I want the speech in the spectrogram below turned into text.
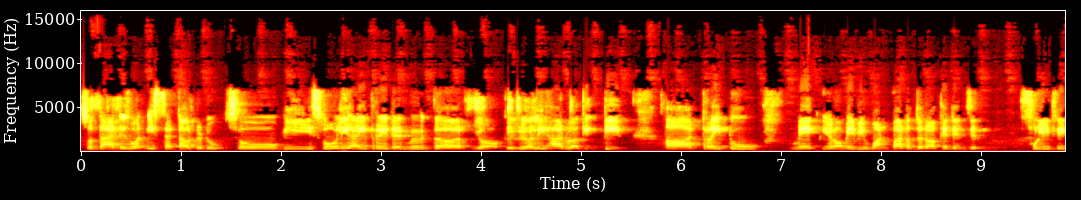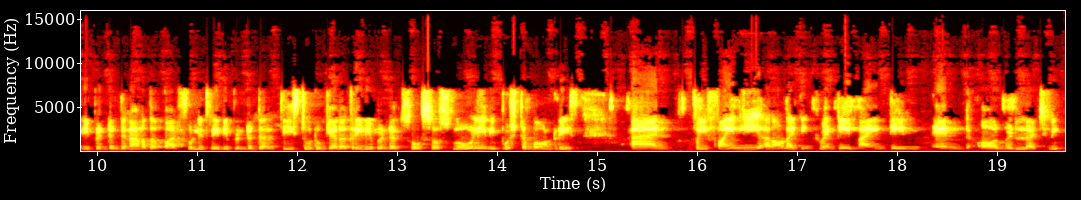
So that is what we set out to do. So we slowly iterated with the you know really hardworking team uh, try to make you know maybe one part of the rocket engine fully 3D printed, then another part fully 3D printed, then these two together 3D printed. So, so slowly we pushed the boundaries and we finally around, I think 2019 end or middle actually,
